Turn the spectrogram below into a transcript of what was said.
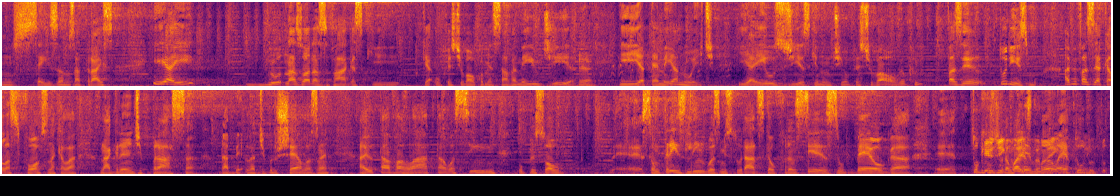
uns seis anos atrás. E aí, no- nas horas vagas que, que o festival começava meio-dia É. e ia até meia-noite. E aí, os dias que não tinha o festival, eu fui fazer turismo. Aí fui fazer aquelas fotos naquela, na grande praça da, lá de Bruxelas, né? Aí eu tava lá, tal assim, o pessoal. é, são três línguas misturadas, que é o francês, o belga, é, tudo mistura, o alemão, também, é né, tudo, tudo,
